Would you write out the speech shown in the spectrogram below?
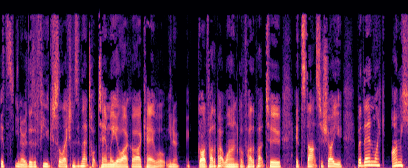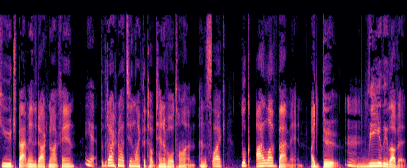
it's you know there's a few selections in that top 10 where you're like oh okay well you know godfather part 1 godfather part 2 it starts to show you but then like i'm a huge batman the dark knight fan Yeah. but the dark knight's in like the top 10 of all time and it's like look i love batman i do Mm. really love it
